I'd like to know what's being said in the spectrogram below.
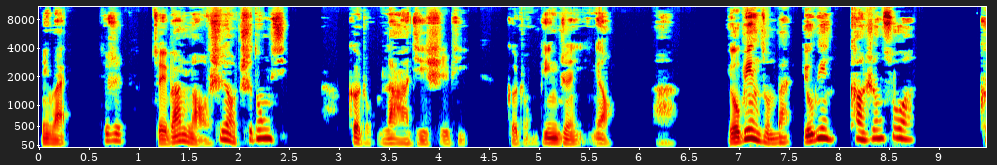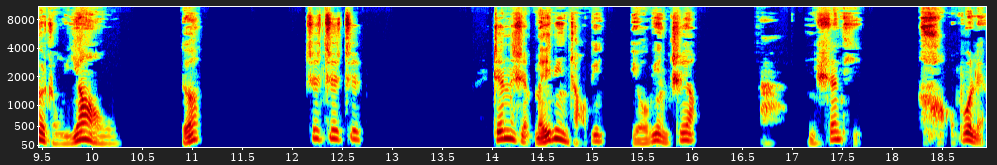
另外，就是嘴巴老是要吃东西各种垃圾食品，各种冰镇饮料啊。有病怎么办？有病抗生素啊！各种药物，得，这这这，真的是没病找病，有病吃药啊！你身体好不了，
